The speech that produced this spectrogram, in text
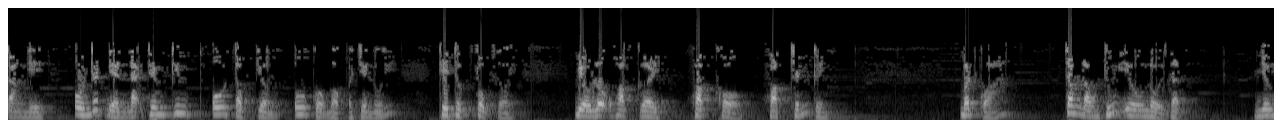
Tàng Nhi Ô Nhất Điền lại thêm Kim Ô Tộc trưởng Ô Cổ Mộc ở trên núi Thì thực phục rồi. Biểu lộ hoặc cười, hoặc khổ, hoặc chấn kinh. Bất quá Trong lòng chúng yêu nổi giận Nhưng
